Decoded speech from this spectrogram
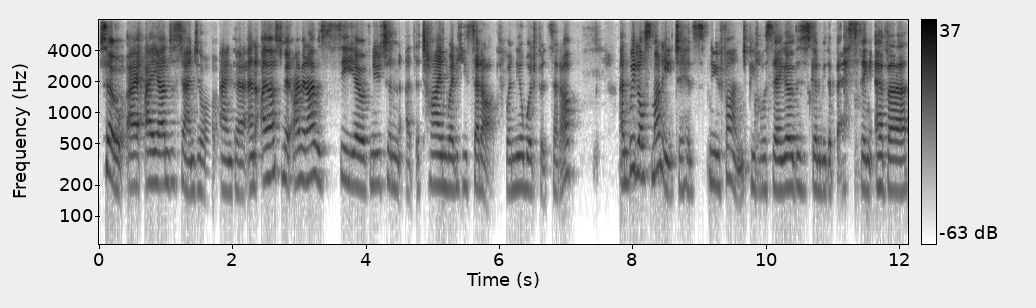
So I, I understand your anger. And I must admit, I mean, I was CEO of Newton at the time when he set up, when Neil Woodford set up. And we lost money to his new fund. People were saying, oh, this is going to be the best thing ever.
